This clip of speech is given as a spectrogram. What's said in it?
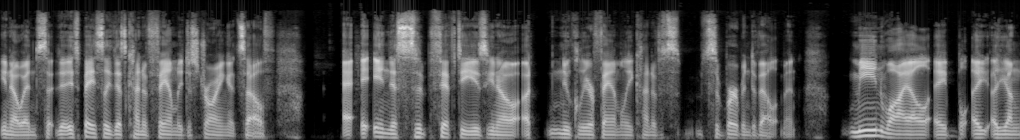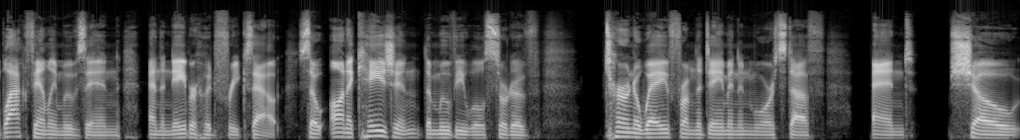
you know, and so it's basically this kind of family destroying itself in this 50s, you know, a nuclear family kind of suburban development. Meanwhile, a, a, young black family moves in and the neighborhood freaks out. So, on occasion, the movie will sort of turn away from the Damon and Moore stuff and show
